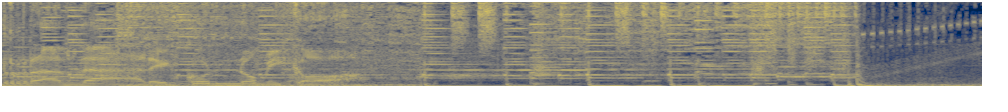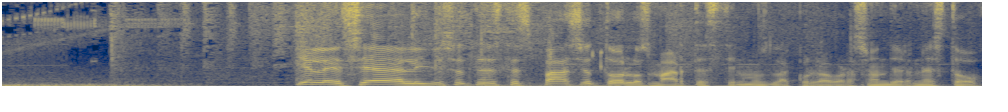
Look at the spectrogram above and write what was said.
Radar Económico. Ya le decía al inicio de este espacio, todos los martes tenemos la colaboración de Ernesto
